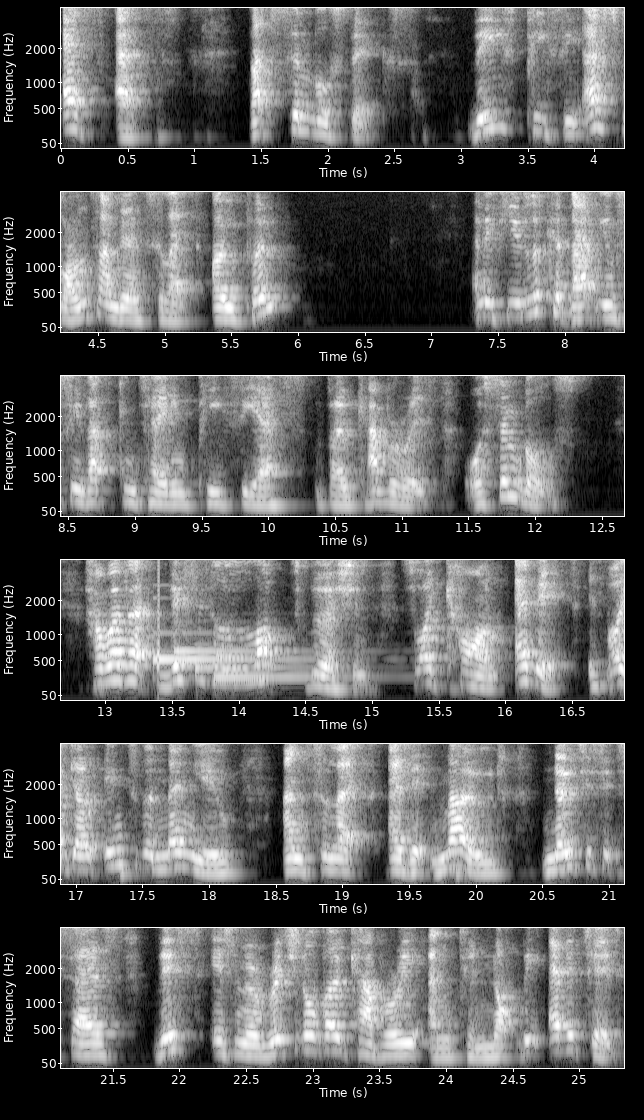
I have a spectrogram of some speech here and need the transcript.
SS. That's SymbolStix. These PCS ones, I'm going to select open. And if you look at that, you'll see that's containing PCS vocabularies or symbols. However, this is a locked version, so I can't edit. If I go into the menu and select edit mode, notice it says this is an original vocabulary and cannot be edited.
